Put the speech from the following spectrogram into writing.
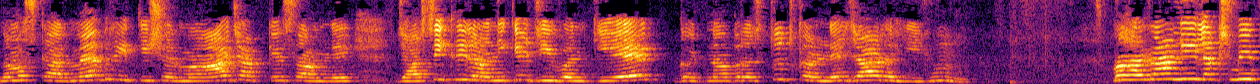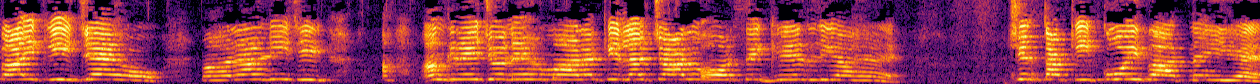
नमस्कार, मैं प्रीति शर्मा। आज आपके सामने झांसी की रानी के जीवन की एक घटना प्रस्तुत करने जा रही हूँ। महारानी लक्ष्मीबाई की जय हो। महारानी जी अंग्रेज़ों ने हमारा किला चारों ओर से घेर लिया है। चिंता की कोई बात नहीं है।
